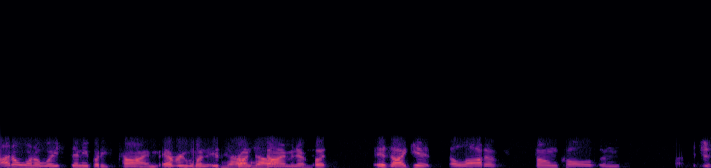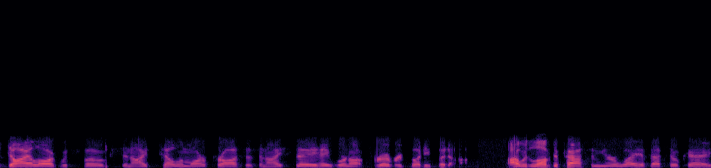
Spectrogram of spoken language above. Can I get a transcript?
I don't want to waste anybody's time. Everyone, it's No, crunch no. time, and it, but as I get a lot of phone calls and just dialogue with folks, and I tell them our process, and I say, hey, we're not for everybody, but I would love to pass them your way if that's okay.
